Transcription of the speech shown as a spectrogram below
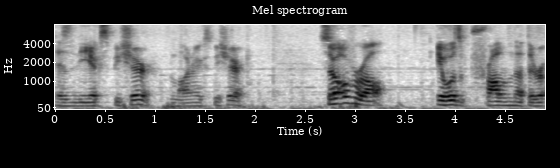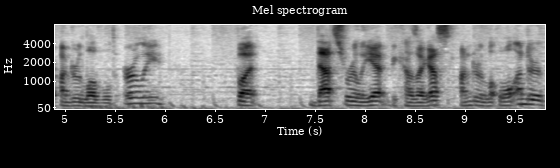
is the EXP share, the modern EXP share. So overall, it was a problem that they were under leveled early, but that's really it because I guess under well under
